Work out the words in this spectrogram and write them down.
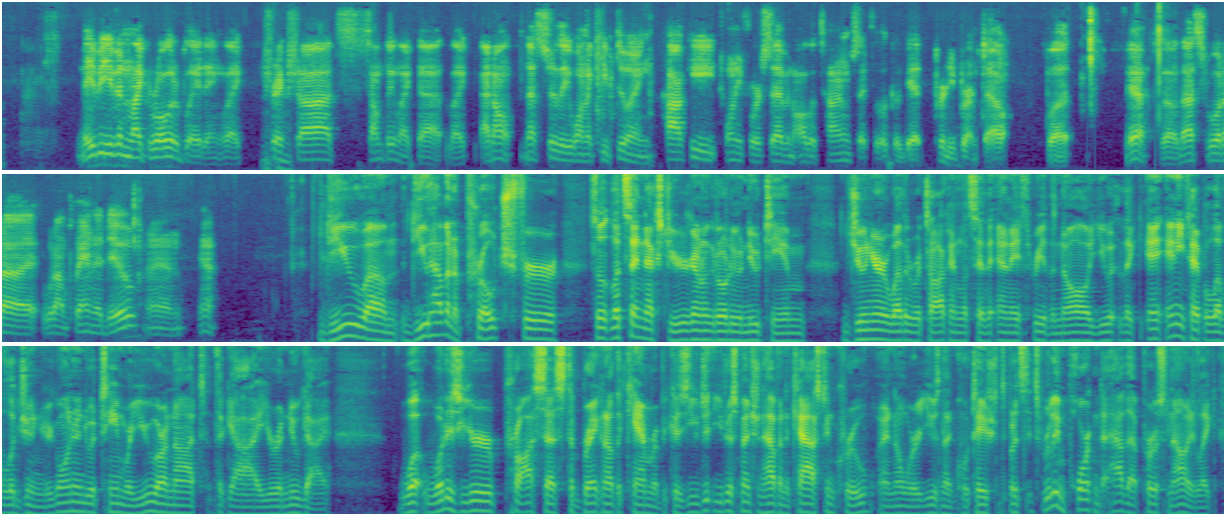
maybe even like rollerblading, like trick shots, something like that. Like I don't necessarily want to keep doing hockey twenty four seven all the time because I feel like I'll get pretty burnt out. But yeah, so that's what I what I'm planning to do, and yeah. Do you um, do you have an approach for? So let's say next year you're going to go to a new team, junior. Whether we're talking, let's say the NA three, the null, you like any type of level of junior. You're going into a team where you are not the guy. You're a new guy. What what is your process to breaking out the camera? Because you you just mentioned having a casting crew. I know we're using that in quotations, but it's it's really important to have that personality. Like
